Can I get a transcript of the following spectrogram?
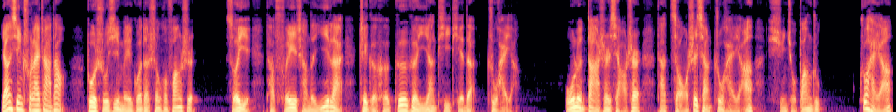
杨鑫初来乍到，不熟悉美国的生活方式，所以他非常的依赖这个和哥哥一样体贴的朱海洋。无论大事小事，他总是向朱海洋寻求帮助，朱海洋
